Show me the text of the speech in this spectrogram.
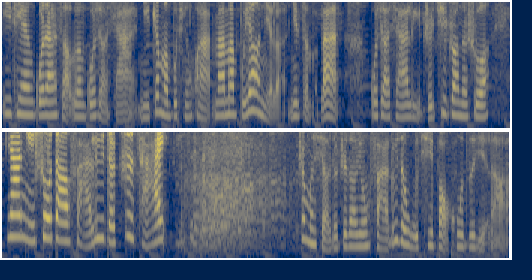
一天，郭大嫂问郭晓霞：“你这么不听话，妈妈不要你了，你怎么办？”郭晓霞理直气壮地说：“让你受到法律的制裁。”这么小就知道用法律的武器保护自己了。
